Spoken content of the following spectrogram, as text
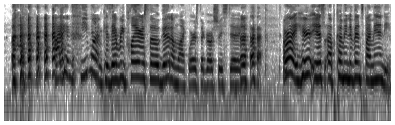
I didn't see one because every player is so good. I'm like, where's the grocery stick? All right, here is upcoming events by Mandy.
